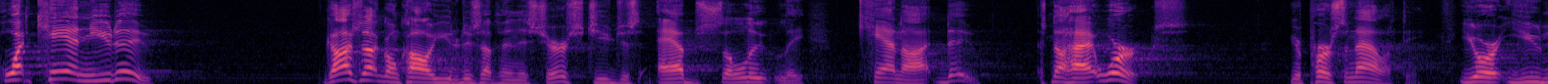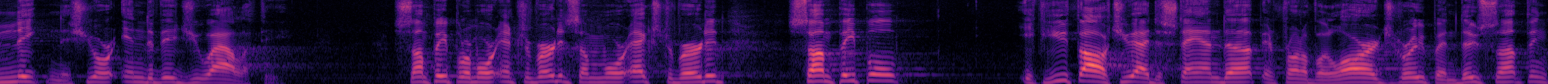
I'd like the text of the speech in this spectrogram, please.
What can you do? God's not going to call you to do something in this church that you just absolutely cannot do. That's not how it works. Your personality, your uniqueness, your individuality. Some people are more introverted, some are more extroverted. Some people, if you thought you had to stand up in front of a large group and do something,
